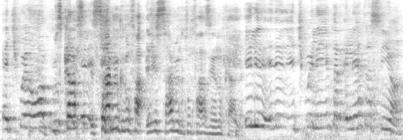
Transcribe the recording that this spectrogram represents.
É tipo, é óbvio. Os caras Ele- sabem o que estão Eles sabem o que estão fazendo, cara. Ele, ele, ele- tipo, ele entra, ele entra assim, ó.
